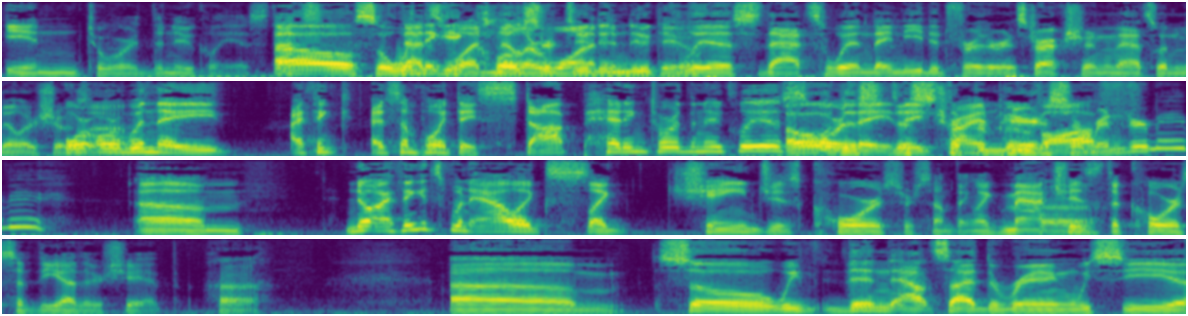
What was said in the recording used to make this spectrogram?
in toward the nucleus. That's, oh, so when they get closer to the them to nucleus, that's when they needed further instruction, and that's when Miller shows or up. or when they, I think at some point they stop heading toward the nucleus, oh, or this, they, this they try to and prepare move to off. surrender, maybe. Um, no, I think it's when Alex like changes course or something, like matches the course of the other ship. Huh. Um. So we then outside the ring, we see uh,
